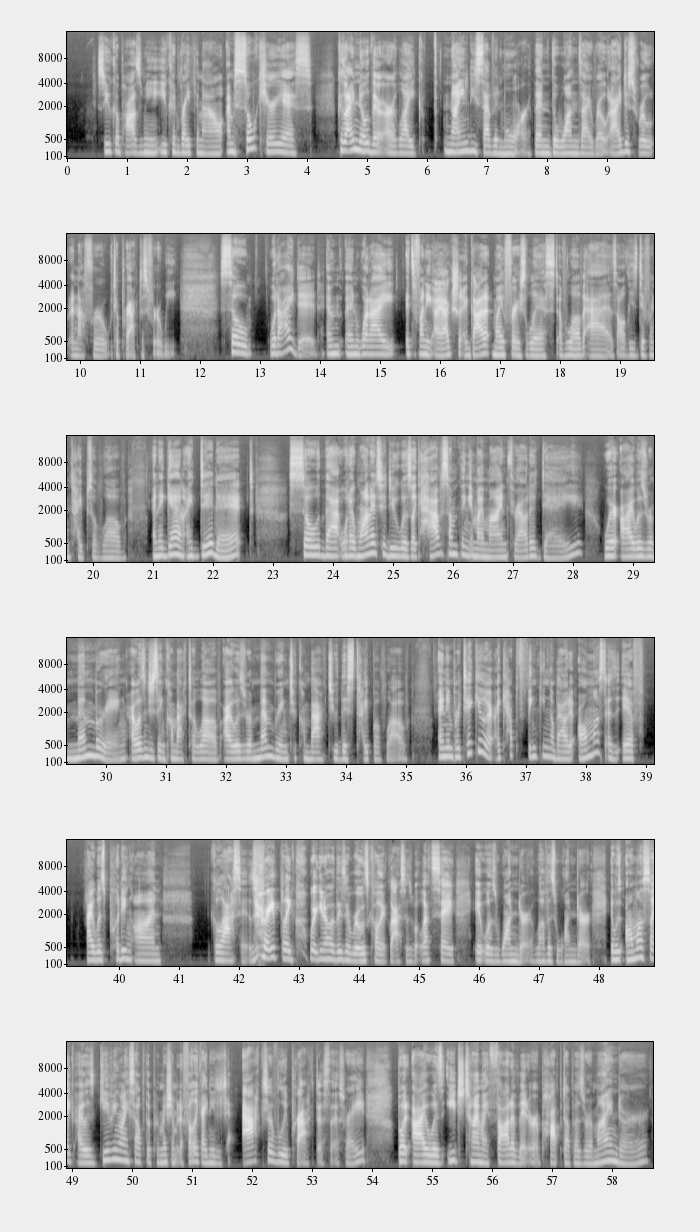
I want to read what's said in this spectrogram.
So you could pause me, you could write them out. I'm so curious because I know there are like 97 more than the ones I wrote. I just wrote enough for to practice for a week. So what I did and and what I it's funny, I actually I got my first list of love as all these different types of love. And again, I did it so that what I wanted to do was like have something in my mind throughout a day where I was remembering, I wasn't just saying come back to love, I was remembering to come back to this type of love. And in particular, I kept thinking about it almost as if I was putting on glasses, right? Like where you know these are rose colored glasses, but let's say it was wonder. Love is wonder. It was almost like I was giving myself the permission, but I felt like I needed to actively practice this, right? But I was each time I thought of it or it popped up as a reminder,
